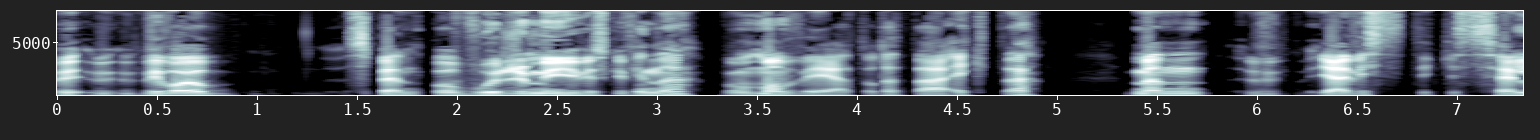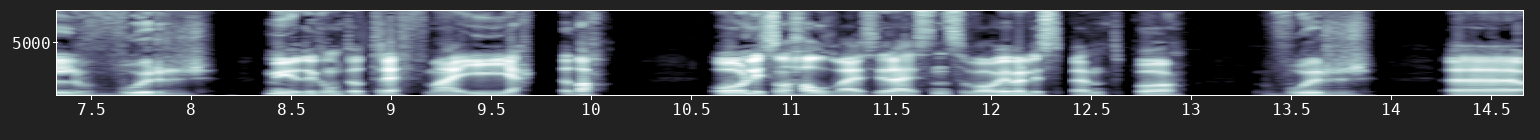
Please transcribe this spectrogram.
vi, vi var jo spent på hvor mye vi skulle finne. Man vet jo at dette er ekte. Men jeg visste ikke selv hvor mye det kom til å treffe meg i hjertet. da. Og litt sånn halvveis i reisen så var vi veldig spent på hvor eh,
